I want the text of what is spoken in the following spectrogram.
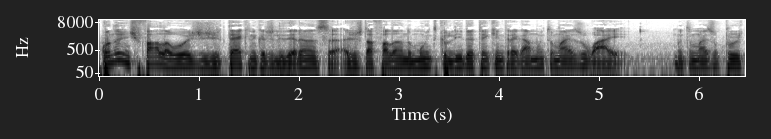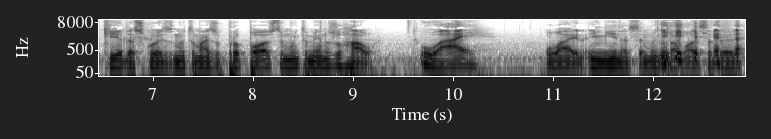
Quando a gente fala hoje de técnica de liderança, a gente está falando muito que o líder tem que entregar muito mais o why, muito mais o porquê das coisas, muito mais o propósito e muito menos o how. O why? O why, em Minas, é muito famosa essa teoria.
